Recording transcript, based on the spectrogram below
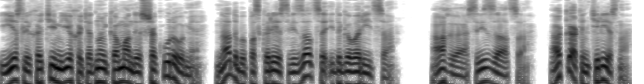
Если хотим ехать одной командой с Шакуровыми, надо бы поскорее связаться и договориться. Ага, связаться. А как интересно?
